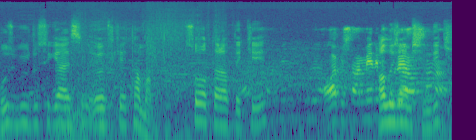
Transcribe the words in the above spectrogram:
Buz büyücüsü gelsin. Öfke tamam. Sol taraftaki Abi sen beni alacağım buraya alsana. şimdik.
